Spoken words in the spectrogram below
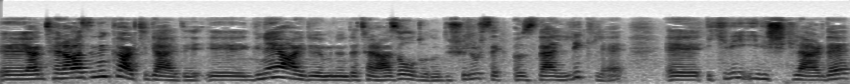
Ee, yani terazinin kartı geldi. Ee, Güney ay düğümünün de terazi olduğunu düşünürsek özellikle e, ikili ilişkilerde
